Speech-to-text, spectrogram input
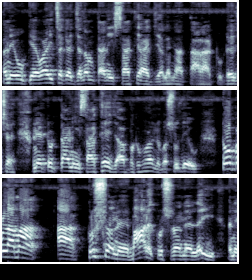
અને એવું કહેવાય છે કે જન્મતાની સાથે આ જેલના તાળા તૂટે છે અને તૂટતાની સાથે જ આ ભગવાન વસુદેવ ટોપલામાં આ કૃષ્ણને, બાળ કૃષ્ણને લઈ અને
